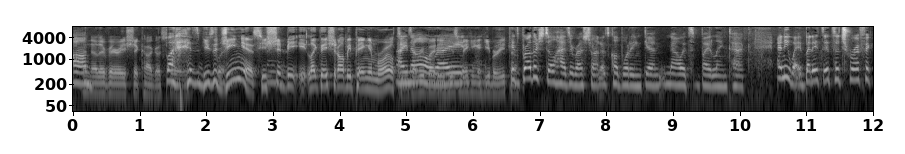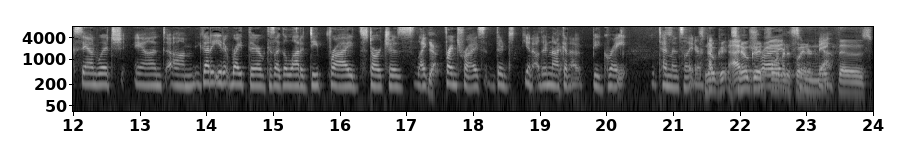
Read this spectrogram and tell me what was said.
Another very Chicago story. um, his He's a genius. He should be like they should all be paying him royalties. I know, Everybody who's making a Jibarito. His brother still has a restaurant. It's called Borinquen. Now it's by Lane Tech. Anyway, but it's it's a terrific sandwich, and um, you got to eat it right there because like a lot of deep fried starches, like Yeah. French fries, they're you know they're not gonna be great ten minutes later. It's no good. It's I've no good tried four minutes to later. make Yeah. those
